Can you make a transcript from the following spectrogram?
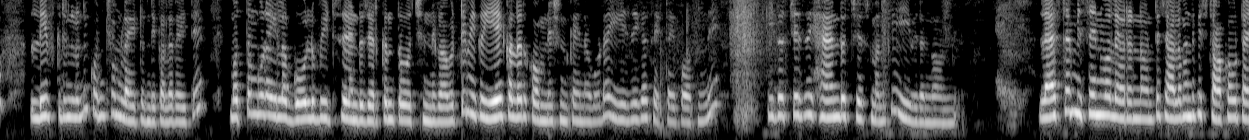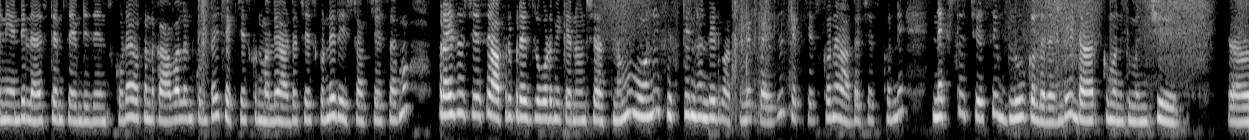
లీఫ్ గ్రీన్లోనే కొంచెం లైట్ ఉంది కలర్ అయితే. మొత్తం కూడా ఇలా గోల్డ్ బీడ్స్ అండ్ జర్కన్తో వచ్చింది కాబట్టి మీకు ఏ కలర్ కాంబినేషన్కైనా కూడా ఈజీగా సెట్ అయిపోతుంది. ఇది వచ్చేసి హ్యాండ్ వచ్చేసి మనకి ఈ విధంగా ఉంది. లాస్ట్ టైం మిస్ అయిన వాళ్ళు ఎవరన్నా ఉంటే చాలామందికి స్టాక్ అవుట్ అయినాయండి. లాస్ట్ టైం సేమ్ డిజైన్స్ కూడా. ఎవరికైనా కావాలనుకుంటే చెక్ చేసుకుని మళ్ళీ ఆర్డర్ చేసుకుని రీస్టాక్ చేసాము. ప్రైస్ వచ్చేసి ఆఫర్ ప్రైస్లో కూడా మీకు అనౌన్స్ చేస్తున్నాము. ఓన్లీ ఫిఫ్టీన్ హండ్రెడ్ మాత్రమే ప్రైస్ చెక్ చేసుకొని ఆర్డర్ చేసుకోండి నెక్స్ట్ వచ్చేసి బ్లూ కలర్ అండి. డార్క్ మనకి మంచి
